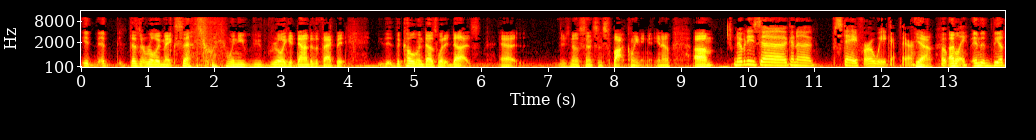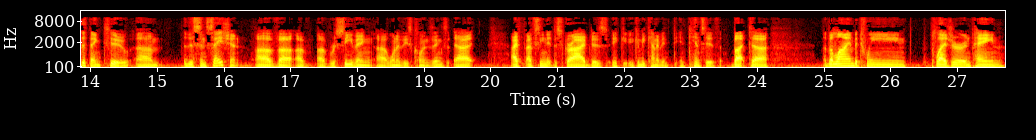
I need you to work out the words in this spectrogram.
it, it, doesn't really make sense when, when you, you really get down to the fact that the, the colon does what it does. Uh, there's no sense in spot cleaning it, you know. Um, Nobody's uh, gonna stay for a week up there. yeah. Hopefully. Um, and the- the other thing too, um, the sensation of uh, of of receiving uh, one of these cleansings. Uh, I've I've seen it described as it, it can be kind of in, intensive, but uh, the line between pleasure and pain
